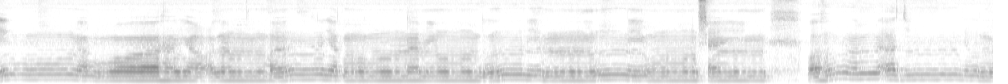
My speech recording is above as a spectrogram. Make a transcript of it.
إن الله يعلم ما يدعون من دونه من شيء العزيز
